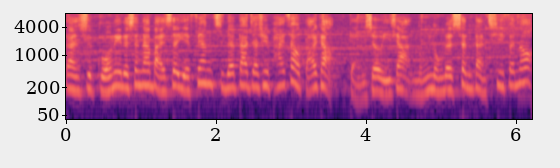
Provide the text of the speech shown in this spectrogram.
但是国内的圣诞摆设也非常值得大家去拍照打卡，感受一下浓浓的圣诞气氛哦。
